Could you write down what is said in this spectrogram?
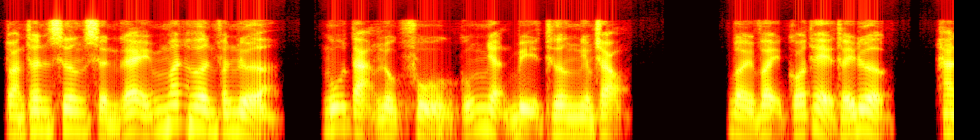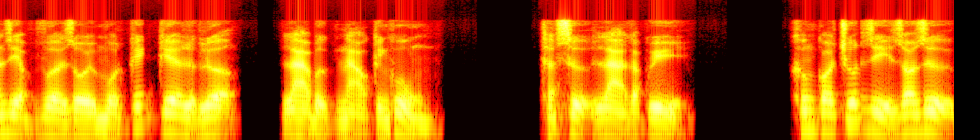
toàn thân xương sườn gãy mất hơn phân nửa, ngũ tạng lục phủ cũng nhận bị thương nghiêm trọng. Bởi vậy có thể thấy được, hàn diệp vừa rồi một kích kia lực lượng là bực nào kinh khủng. Thật sự là gặp ủy không có chút gì do dự,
